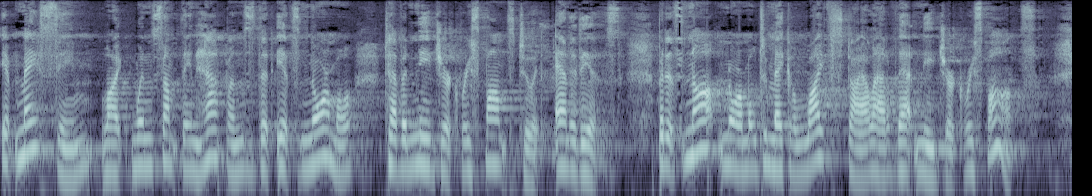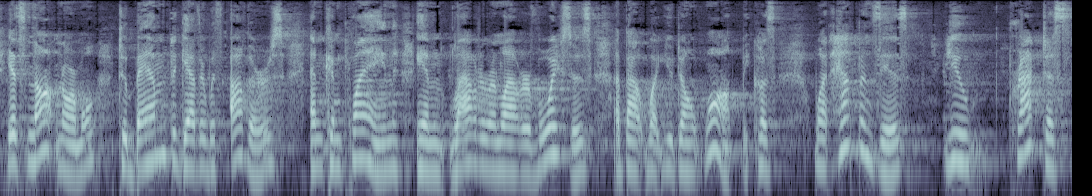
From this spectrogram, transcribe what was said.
it may seem like when something happens that it's normal to have a knee-jerk response to it and it is. But it's not normal to make a lifestyle out of that knee-jerk response. It's not normal to band together with others and complain in louder and louder voices about what you don't want because what happens is you practice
